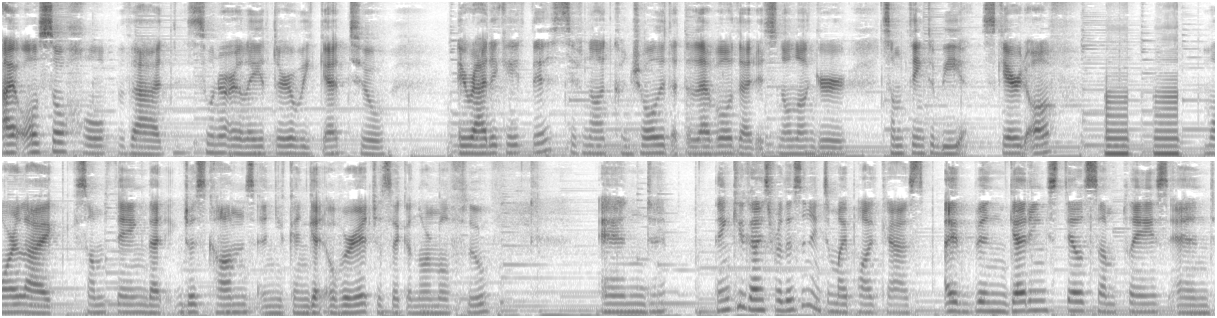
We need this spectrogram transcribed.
I also hope that sooner or later we get to eradicate this, if not control it at the level that it's no longer something to be scared of. More like something that just comes and you can get over it, just like a normal flu. And thank you guys for listening to my podcast. I've been getting still some place and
